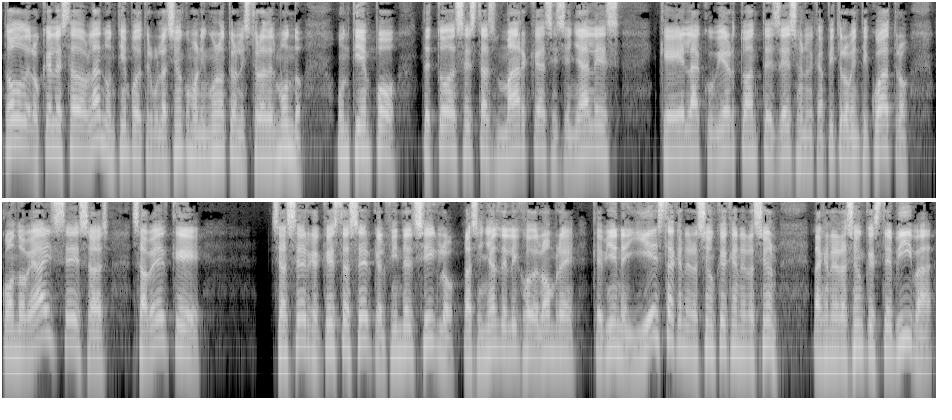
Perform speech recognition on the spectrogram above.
Todo de lo que él ha estado hablando, un tiempo de tribulación como ningún otro en la historia del mundo, un tiempo de todas estas marcas y señales que él ha cubierto antes de eso en el capítulo 24. Cuando veáis esas, sabed que se acerca, que está cerca el fin del siglo, la señal del Hijo del Hombre que viene. Y esta generación, ¿qué generación? La generación que esté viva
